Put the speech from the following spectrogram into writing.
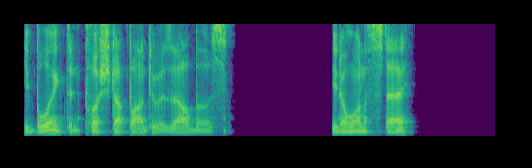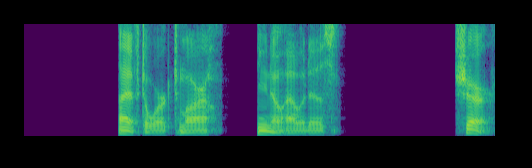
He blinked and pushed up onto his elbows. You don't want to stay? I have to work tomorrow. You know how it is. Sure.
